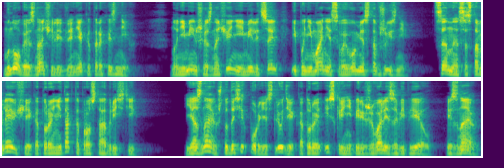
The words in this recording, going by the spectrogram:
многое значили для некоторых из них, но не меньшее значение имели цель и понимание своего места в жизни. Ценная составляющая, которая не так-то просто обрести. Я знаю, что до сих пор есть люди, которые искренне переживали за VPL, и знаю,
